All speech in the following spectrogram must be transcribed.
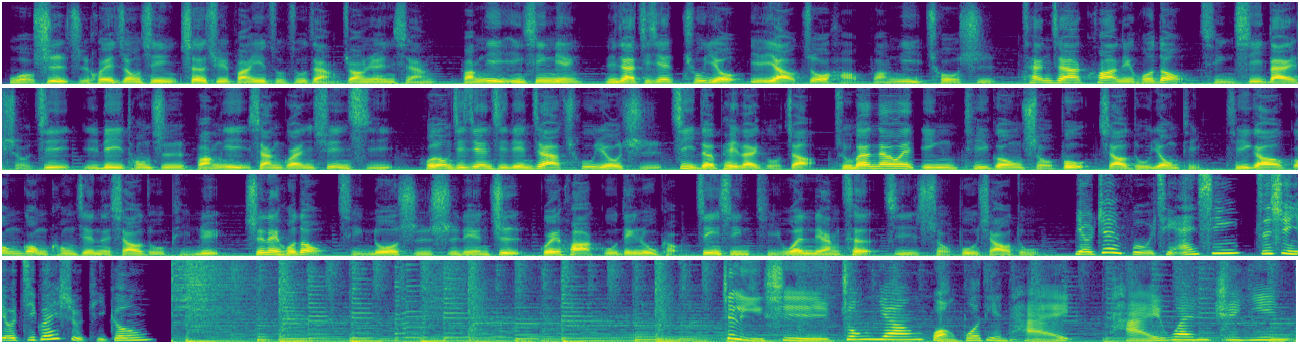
我是指挥中心社区防疫组组长庄仁祥。防疫迎新年，年假期间出游也要做好防疫措施。参加跨年活动，请携带手机，以利通知防疫相关讯息。活动期间及年假出游时，记得佩戴口罩。主办单位应提供手部消毒用品，提高公共空间的消毒频率。室内活动请落实十连制，规划固定入口，进行体温量测及手部消毒。有政府，请安心。资讯由机关署提供。这里是中央广播电台台湾之音。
